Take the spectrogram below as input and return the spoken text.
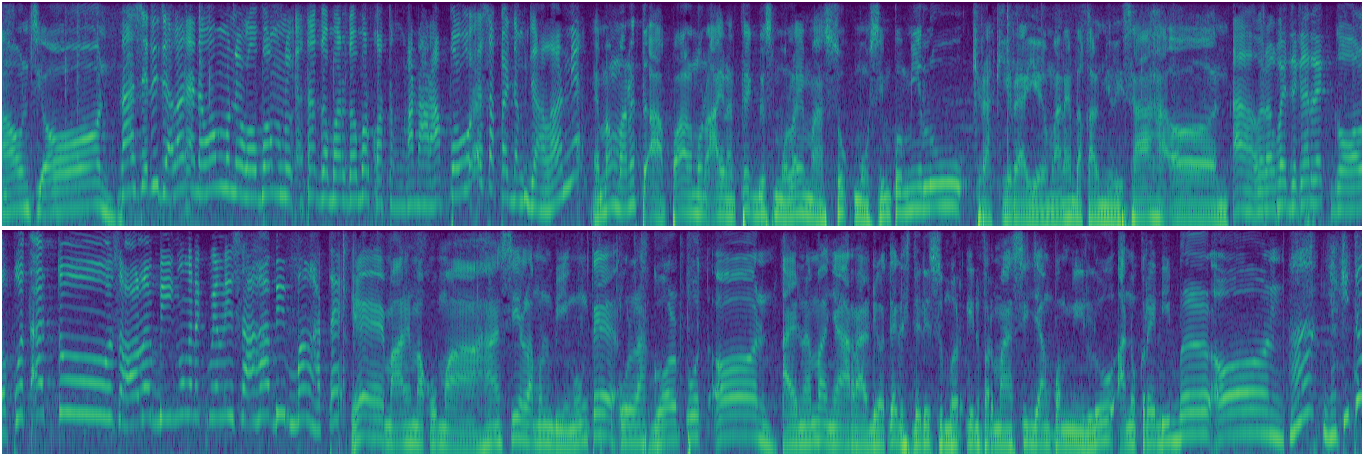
Naon si On? Nasi di jalan ada mah menu lobang menu eta gambar-gambar kota tengah apa we sepanjang jalan ya. Emang mana teu apal mun ayeuna teh geus mulai masuk musim pemilu. Kira-kira ya mana bakal milih saha On? Ah, orang mah jeung rek golput atuh. Soalnya bingung rek milih saha bimbang hate. Ye, mana mah kumaha sih lamun bingung teh ulah golput On. Ayeuna namanya radio teh geus jadi sumber informasi yang pemilu anu kredibel On. Hah? Ya gitu?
